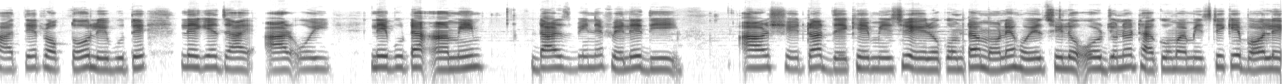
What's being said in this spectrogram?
হাতের রক্ত লেবুতে লেগে যায়। আর ওই লেবুটা আমি ডাস্টবিনে ফেলে দিই। আর সেটা দেখে মিষ্টি এরকমটা মনে হয়েছিল। অর্জুনের ঠাকুমা মিষ্টিকে বলে,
